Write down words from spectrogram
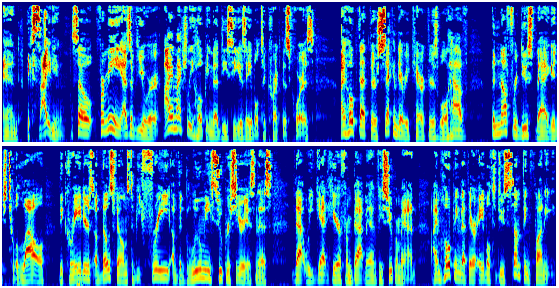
and exciting. So for me as a viewer, I am actually hoping that DC is able to correct this course. I hope that their secondary characters will have enough reduced baggage to allow the creators of those films to be free of the gloomy super seriousness that we get here from Batman v Superman. I'm hoping that they're able to do something funny,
